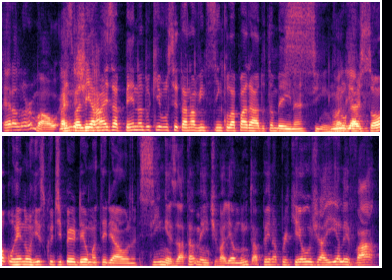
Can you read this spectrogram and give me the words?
era normal. Mas Ainda valia chegava- mais a pena do que você tá na 25 lá parado também, né? Sim, Num valia- lugar só, correndo o risco de perder o material, né? Sim, exatamente. Valia muito a pena porque eu já ia levar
